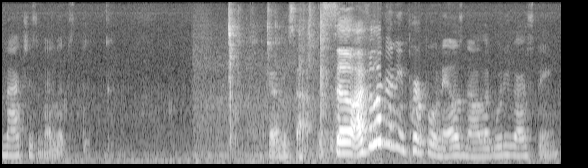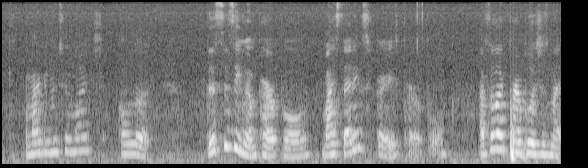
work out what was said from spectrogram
matches my lipstick. Okay, let me stop. So, I feel like I need purple nails now. Like, what do you guys think? Am I doing too much? Oh, look. This is even purple. My setting spray is purple. I feel like purple is just my...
